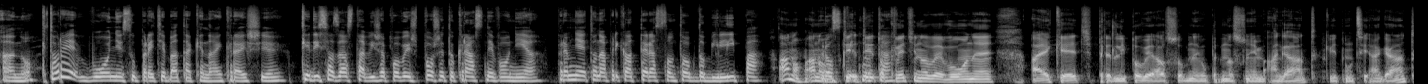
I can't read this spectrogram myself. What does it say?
Áno. Ktoré vône sú pre teba také najkrajšie? Kedy sa zastavíš a povieš, bože, to krásne vonia. Pre mňa je to napríklad teraz v tomto období lipa. Áno, áno, tie, tieto kvetinové vône, aj keď pred lipou ja osobne uprednostňujem agát, kvitnúci agát,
